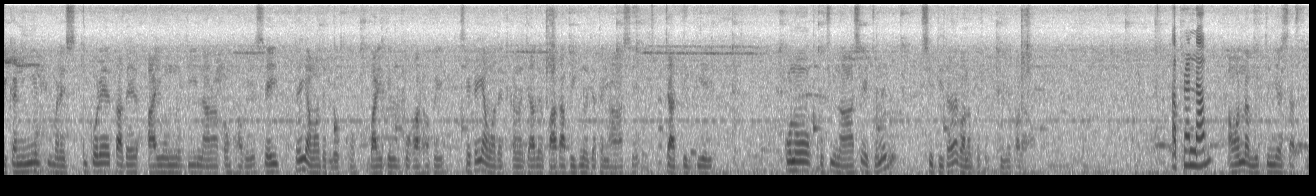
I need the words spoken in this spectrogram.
এটা নিয়ে মানে কী করে তাদের আয় উন্নতি নানারকম হবে সেইটাই আমাদের লক্ষ্য। বাড়িতে উপকার হবে সেটাই আমাদের কারণ যাদের বাধা বিঘ্ন যাতে না আসে চারদিক দিয়ে কোনো কিছু না আসে এর জন্যই সিদ্ধিদাতা গণপতি পুজো করা হয়। আপনার নাম? আমার নাম মৃত্যুঞ্জয় শাস্ত্রী।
